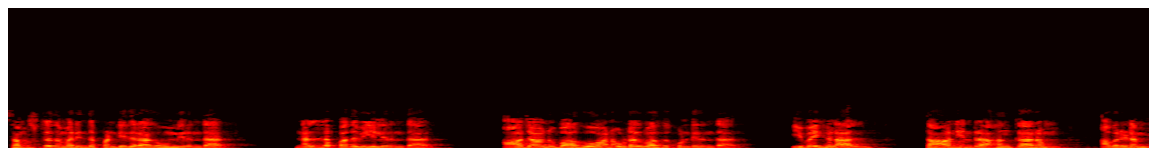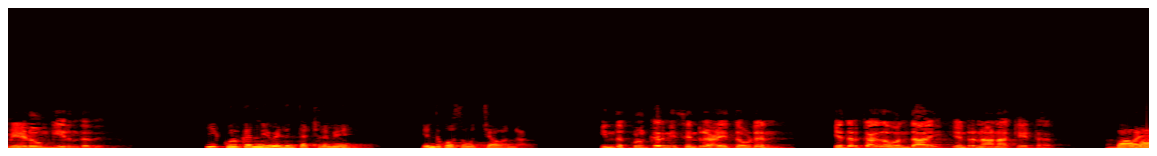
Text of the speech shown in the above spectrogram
சமஸ்கிருதம் அறிந்த பண்டிதராகவும் இருந்தார் நல்ல பதவியில் இருந்தார் ஆஜானுபாகுவான உடல்வாகு கொண்டிருந்தார் இவைகளால் தான் என்ற அகங்காரம் அவரிடம் மேலோங்கி இருந்தது ఈ కుల్కర్ని వెళ్ళిన తక్షణమే ఎందుకోసం వచ్చావన్నాడు இந்த குல்கர்னி சென்று அழைத்தவுடன் எதற்காக வந்தாய் என்று நானா கேட்டார் బాబా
